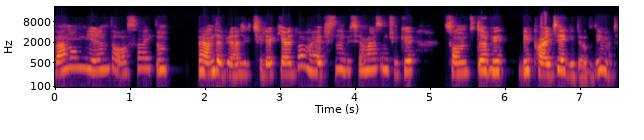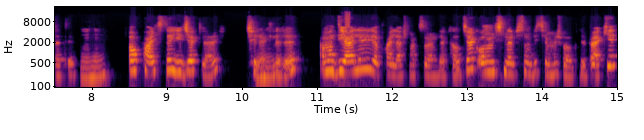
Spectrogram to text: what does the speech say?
ben onun yerinde olsaydım ben de birazcık çilek yerdim ama hepsini bitirmezdim çünkü sonuçta bir, bir partiye gidiyordu değil mi Teddy? Hı hı. O partide yiyecekler çilekleri hı hı. ama diğerleriyle paylaşmak zorunda kalacak. Onun için hepsini bitirmiş olabilir. Belki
